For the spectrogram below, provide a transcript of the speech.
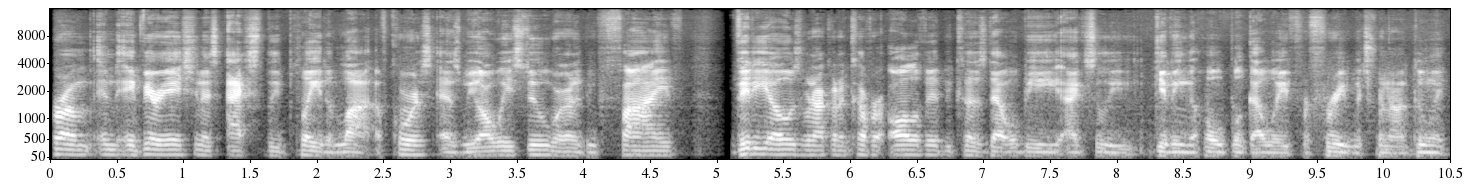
from an, a variation that's actually played a lot. Of course, as we always do, we're going to do five videos. We're not going to cover all of it because that will be actually giving the whole book away for free, which we're not doing.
